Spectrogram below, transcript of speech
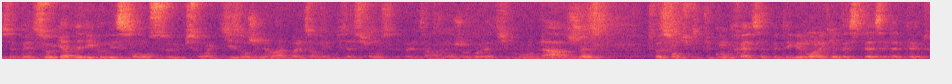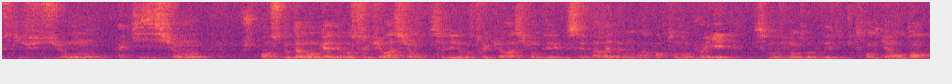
Ça peut être sauvegarder les connaissances euh, qui sont acquises en général par les organisations, ça peut être un enjeu relativement large. De façon un petit plus concrète, ça peut être également la capacité à s'adapter à tout ce qui est fusion, acquisition, Je pense notamment au cas des restructurations. Si vous avez une restructuration, vous allez vous séparer d'un nombre important d'employés qui sont dans une entreprise depuis 30-40 ans.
